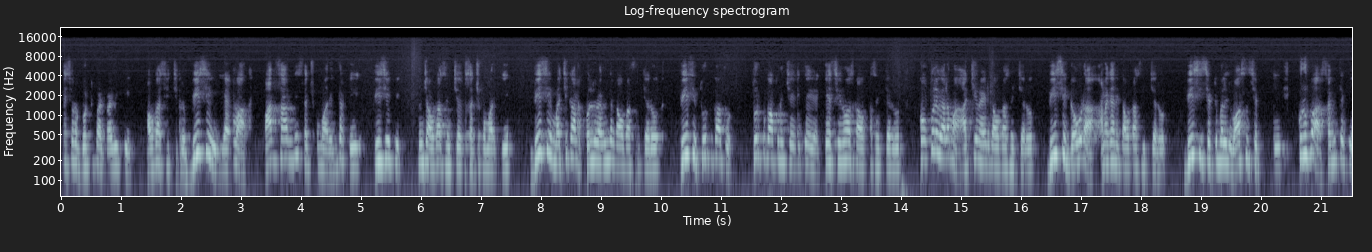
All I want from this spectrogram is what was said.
కేశ్వర గొట్టిపాటి రవికి అవకాశం ఇచ్చారు. బీసీ యవ పాదసారథి సత్యకుమార్ ఇద్దరికి బీజేపీ నుంచి అవకాశం ఇచ్చారు సత్యకుమార్కి బీసీ మత్స్యకార కొల్లు రవీంద్రకి అవకాశం ఇచ్చారు. బీసీ తూర్పుకాపు తూర్పుకాపు నుంచి అయితే కె శ్రీనివాస్కి అవకాశం ఇచ్చారు. కొప్పుల వెలమ అచ్చెన్నాయుడికి అవకాశం ఇచ్చారు. బీసీ గౌడ అనగానికి అవకాశం ఇచ్చారు. బీసీ సెట్టుబలి వాసు శెట్టి కృప సవితకి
